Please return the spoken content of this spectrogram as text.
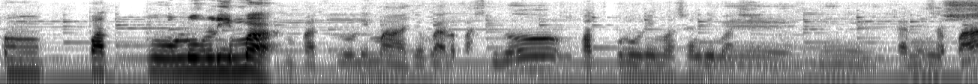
45 45. Coba lepas dulu. 45 cm mas. Oke, ini ikannya Terus. siapa?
